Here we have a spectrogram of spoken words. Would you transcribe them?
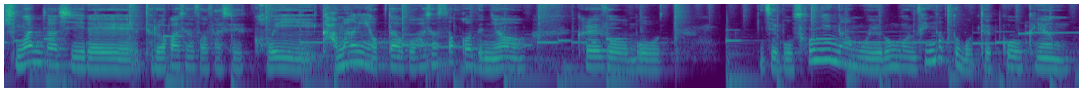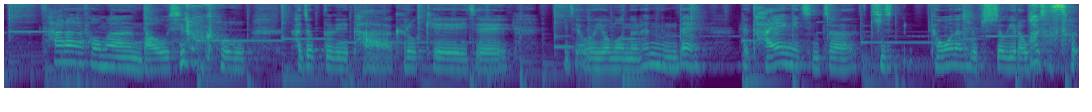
중환자실에 들어가셔서 사실 거의 가망이 없다고 하셨었거든요. 그래서 뭐, 이제 뭐 손이나 뭐 이런 건 생각도 못 했고, 그냥 살아서만 나오시라고 가족들이 다 그렇게 이제, 이제 염원을 했는데, 다행히 진짜 기- 병원에서도 기적이라고 하셨어요.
